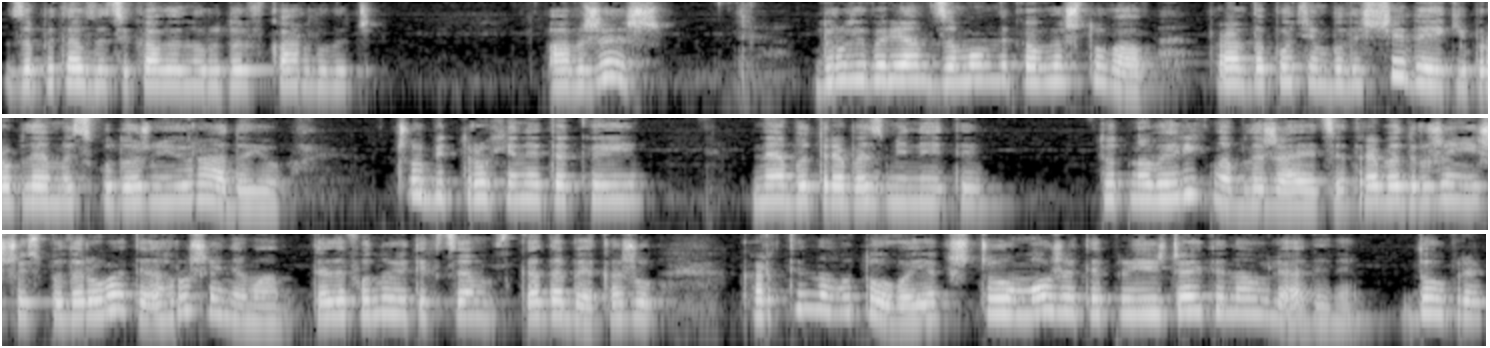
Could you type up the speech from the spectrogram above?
запитав зацікавлено Рудольф Карлович. «А вже ж!» Другий варіант замовника влаштував, правда, потім були ще деякі проблеми з художньою радою. Чобіт трохи не такий, небо треба змінити. Тут новий рік наближається, треба дружині щось подарувати, а грошей нема. Телефоную тихцем в КДБ, кажу, картина готова. Якщо можете, приїжджайте на оглядини. Добре.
